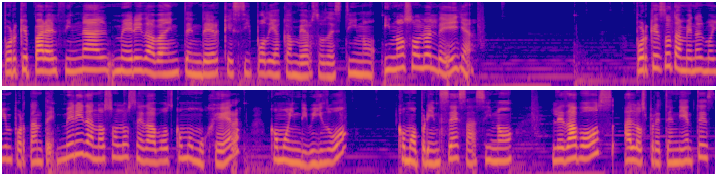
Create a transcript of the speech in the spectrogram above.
Porque para el final Mérida va a entender que sí podía cambiar su destino y no solo el de ella. Porque esto también es muy importante. Mérida no solo se da voz como mujer, como individuo, como princesa, sino le da voz a los pretendientes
